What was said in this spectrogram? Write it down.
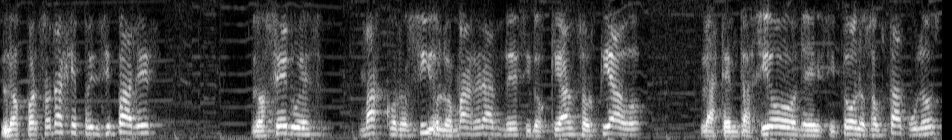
los personajes principales, los héroes más conocidos, los más grandes y los que han sorteado las tentaciones y todos los obstáculos,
